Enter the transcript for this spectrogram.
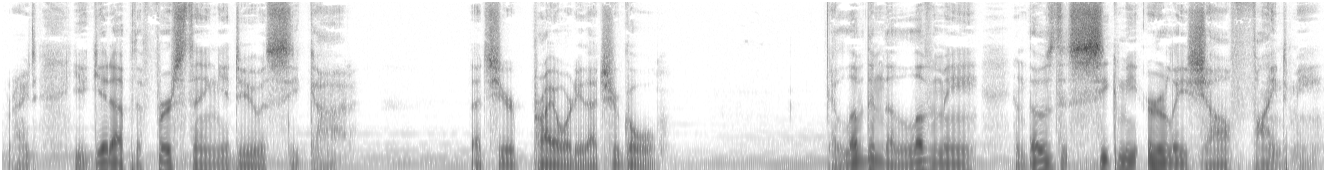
right? You get up, the first thing you do is seek God. That's your priority, that's your goal. I love them that love me, and those that seek me early shall find me.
